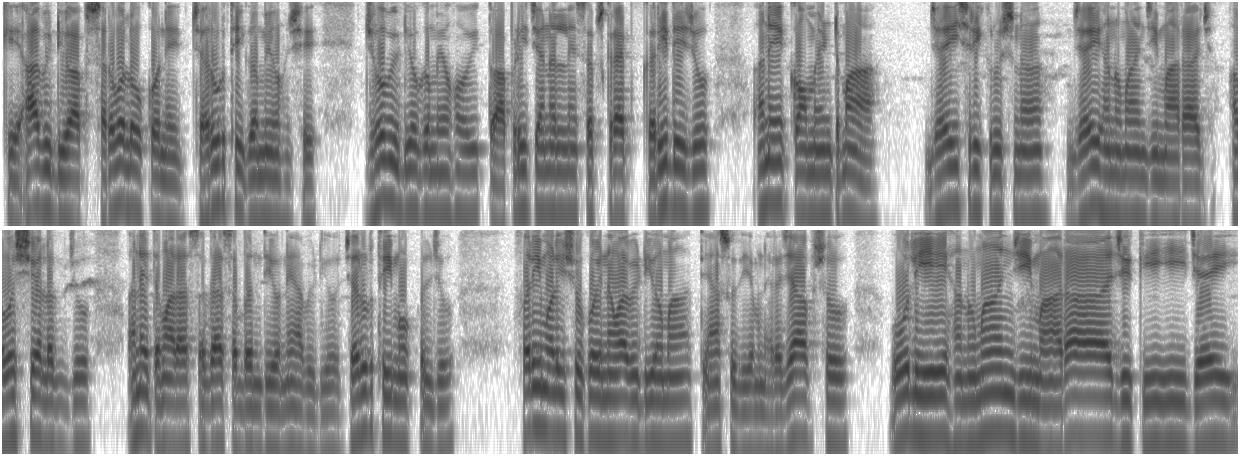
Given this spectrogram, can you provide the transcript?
કે આ વીડિયો આપ સર્વ લોકોને જરૂરથી ગમ્યો હશે. જો વીડિયો ગમ્યો હોય તો આપણી ચેનલને સબસ્ક્રાઈબ કરી દેજો અને કોમેન્ટમાં, જય શ્રી કૃષ્ણ, જય હનુમાનજી મહારાજ, અવશ્ય લખજો અને તમારા સગા સંબંધીઓને આ વીડિયો જરૂરથી મોકલજો. ફરી મળીશું કોઈ નવા વિડીયોમાં. ત્યાં સુધી અમને રજા આપશો. બોલીએ હનુમાનજી મહારાજ કી જય.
